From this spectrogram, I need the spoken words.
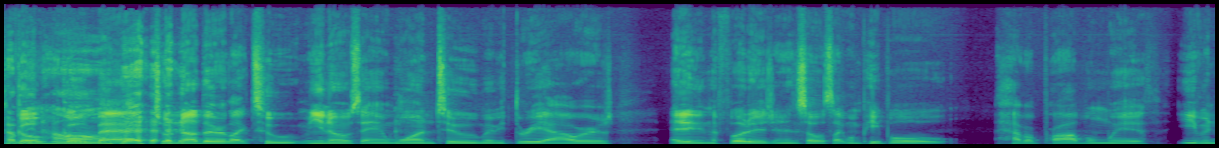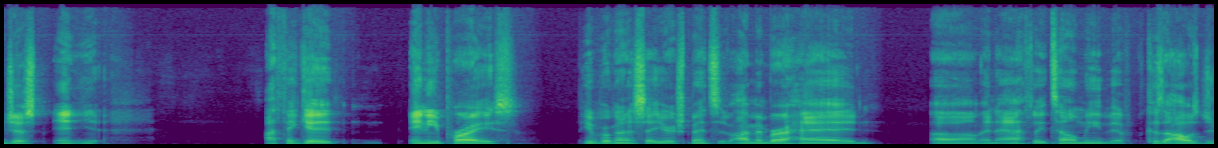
go home. go back to another like two, you know, saying one, two, maybe three hours editing the footage, and so it's like when people have a problem with even just, y- I think at any price, people are gonna say you're expensive. I remember I had um, an athlete tell me that because I was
